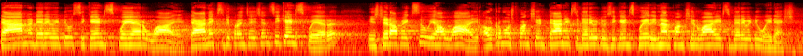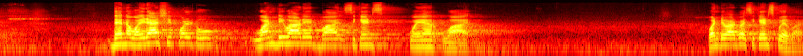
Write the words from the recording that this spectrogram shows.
tan derivative secant square y tan x differentiation secant square instead of x we have y. Outermost function tan its derivative secant square. Inner function y its derivative y dash. Then y dash equal to 1 divided by secant square y. 1 divided by secant square y.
